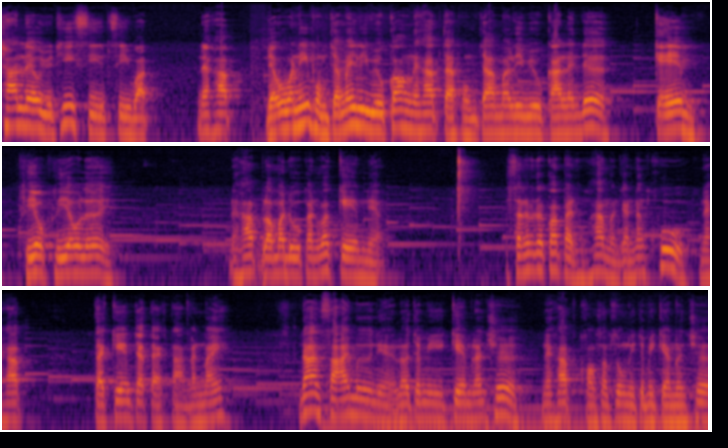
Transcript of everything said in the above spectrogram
ชาร์จเร็วอยู่ที่ 44 วัตต์นะครับ เดี๋ยววันนี้ผมจะไม่รีวิวกล้องนะครับ แต่ผมจะมารีวิวการเรนเดอร์เกมเพลียวๆเลยนะครับ เรามาดูกันว่าเกมเนี่ย Snapdragon 865 เหมือนกันทั้งคู่นะครับ แต่เกมจะแตกต่างกันไหม ด้านซ้ายมือเนี่ยเราจะมีเกม Launcher นะครับของ Samsung นี่จะมีเกม Launcher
